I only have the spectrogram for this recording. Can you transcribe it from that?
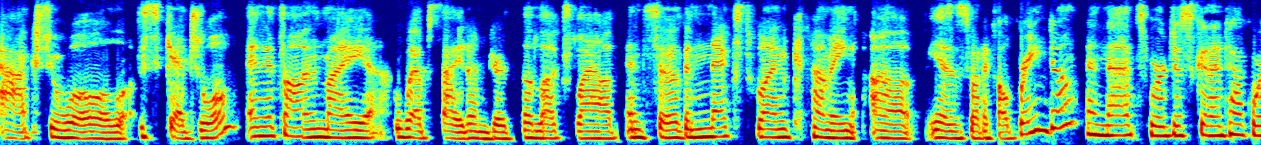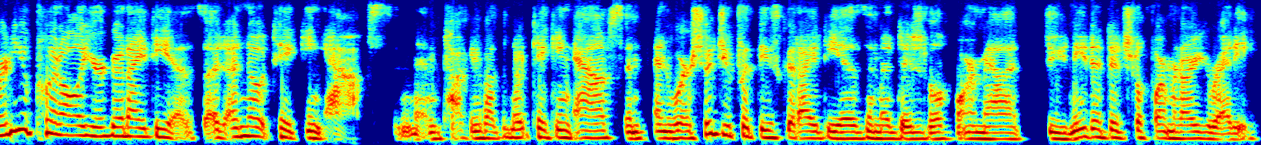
actual schedule and it's on my website under the Lux Lab. And so the next one coming up is what I call Brain Dump. And that's we're just going to talk where do you put all your good ideas, a, a note taking apps, and, and, talking about the note taking apps and, and where should you put these good ideas in a digital format? Do you need a digital format? Are you ready?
